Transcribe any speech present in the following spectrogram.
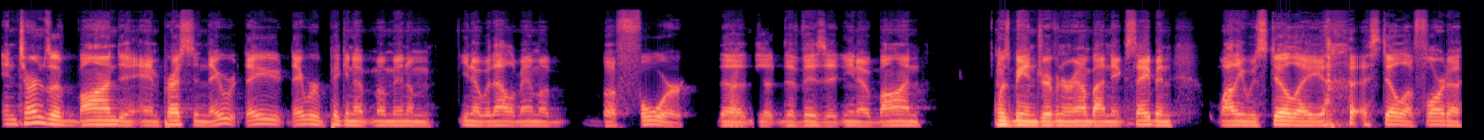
in terms of Bond and Preston, they were they they were picking up momentum, you know, with Alabama before the right. the, the visit. You know, Bond was being driven around by Nick Saban while he was still a still a Florida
